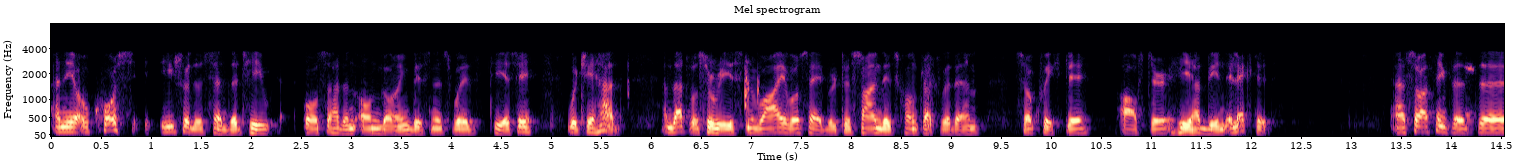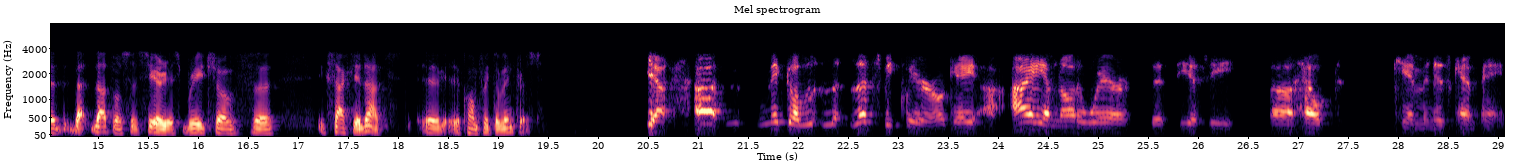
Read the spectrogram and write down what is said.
and he, of course he should have said that he also had an ongoing business with TSE, which he had and that was the reason why he was able to sign this contract with them so quickly after he had been elected. And so I think that uh, that, that was a serious breach of uh, exactly that uh, conflict of interest. Yeah, uh, Mikko, let's be clear, okay? I am not aware that TSE uh, helped Kim in his campaign.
